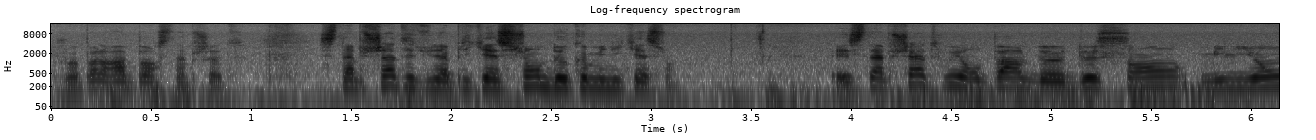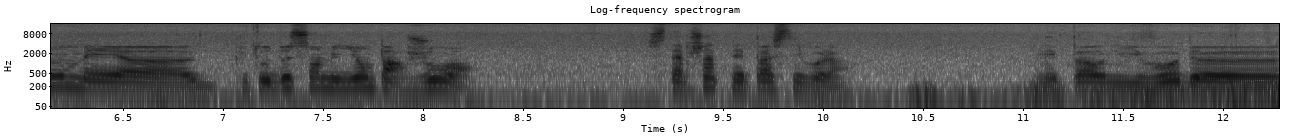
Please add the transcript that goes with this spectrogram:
je vois pas le rapport Snapchat. Snapchat est une application de communication. Et Snapchat, oui, on parle de 200 millions, mais euh, plutôt 200 millions par jour. Snapchat n'est pas à ce niveau-là. N'est pas au niveau de.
